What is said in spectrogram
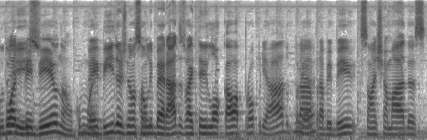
tudo pode isso. beber ou não? Como é? Bebidas não são liberadas, vai ter local apropriado pra É. beber, que são as chamadas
